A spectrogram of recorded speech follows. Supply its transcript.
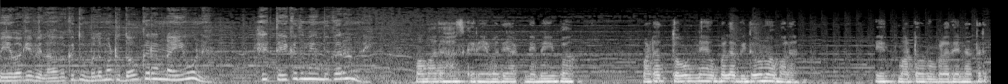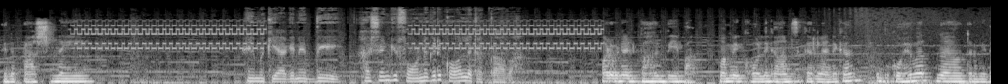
මේ වගේ වෙලාවක තුඹල මට දව් කරන්න අයෝන හෙත් ඒකද මේ උඹ කරන්නේ? මම අදහස් කරේම දෙයක් නෙමෙයි බා. මටත් ඔවුන්නේ උඹල විදෝනවා බලන්න. ඒත් මට උනුඹල දෙන්න අතර තියෙන ප්‍රශ්නයේ හෙම කියාගෙනෙද්දී හශන්ගේ ෆෝන් එකට කෝල්ල එකක්කාවා මට වෙනට පහක් දීපා මම කොල්ල කාන්ස කරලා එනකන් ඔබ කොහෙවත් නෑවතරමි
